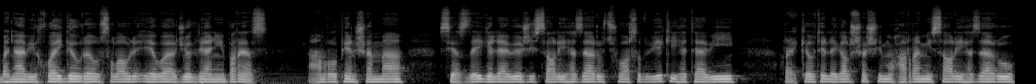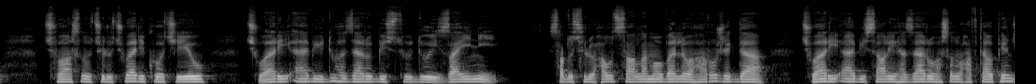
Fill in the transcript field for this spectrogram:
بە ناوی خی گەورە و سڵاو لە ئێوە جێگرانی بەڕێز ئامڕۆ پێنجشەممە سێزدەی گەلاوێژی ساڵی 1940 هەتاوی ڕێککەوتە لەگەڵ شەشی محەڕەمی ساڵی 1940 کۆچی و چواری ئابی 2022 زینی سەد و چل و حەوت ساڵ لەمەوبەر لە وەها ڕۆژێکدا، چواری ئابی ساڵی هەزار و هەشت سەد و حەفتا و پێنج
